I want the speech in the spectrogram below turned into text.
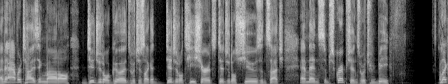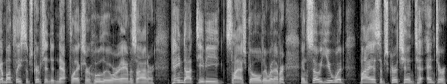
an advertising model, digital goods, which is like a digital t shirts, digital shoes, and such, and then subscriptions, which would be like a monthly subscription to Netflix or Hulu or Amazon or Paine.tv slash gold or whatever. And so you would buy a subscription to enter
